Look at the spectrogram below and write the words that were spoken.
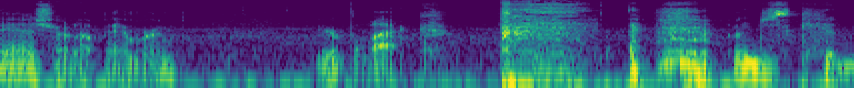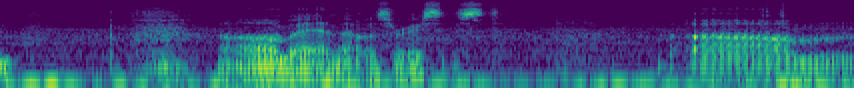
yeah, shut up, Amren. You're black. I'm just kidding. Oh man, that was racist. Um,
